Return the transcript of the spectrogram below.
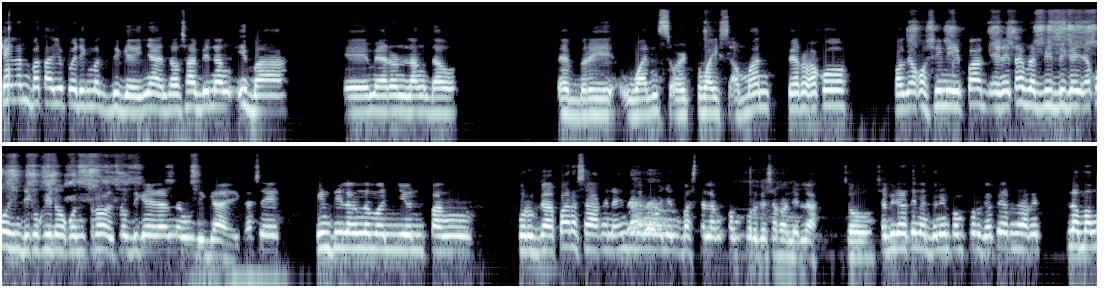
kailan ba tayo pwedeng magbigay niyan? So, sabi ng iba, eh, meron lang daw every once or twice a month. Pero ako, pag ako sinipag, anytime nagbibigay ako, hindi ko kinokontrol. So, bigay lang ng bigay. Kasi, hindi lang naman yun pang purga para sa akin na hindi lang naman yun basta lang pampurga sa kanila. So, sabi natin nandun yung pampurga pero sa akin lamang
